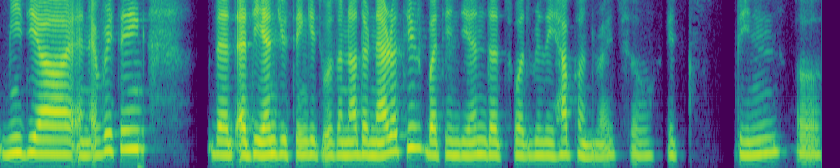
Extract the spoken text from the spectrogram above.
media and everything that at the end you think it was another narrative but in the end that's what really happened right so it's been a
